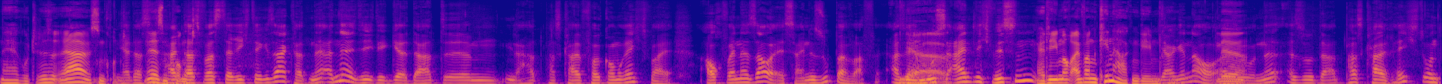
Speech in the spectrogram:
naja gut, das, ja, ist ein Grund. Ja, das ja, ist, ist halt Punkt. das, was der Richter gesagt hat. Ne? Ne, die, die, da, hat, ähm, hat Pascal vollkommen recht, weil auch wenn er sauer ist, eine Superwaffe. Also Ja. er muss eigentlich wissen, Hätte ihm auch einfach einen Kinnhaken geben ja können. genau, Ja. also, ne, also da hat Pascal recht und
